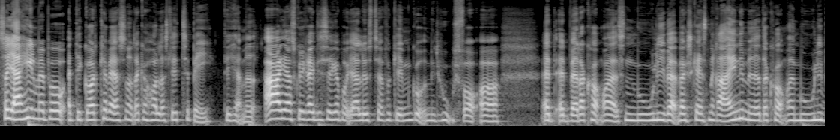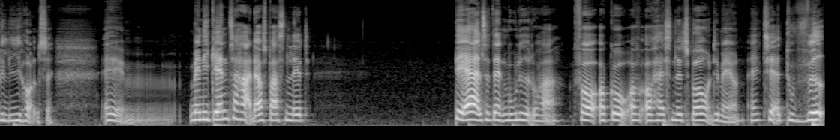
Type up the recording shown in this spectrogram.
Så jeg er helt med på, at det godt kan være sådan noget, der kan holde os lidt tilbage. Det her med, ah, jeg er sgu ikke rigtig sikker på, at jeg har lyst til at få gennemgået mit hus for at at, at hvad der kommer af sådan mulig, hvad, hvad skal jeg sådan regne med, at der kommer af mulig vedligeholdelse. Øhm, men igen, så har det også bare sådan lidt, det er altså den mulighed, du har for at gå og, og have sådan lidt små ondt i maven, ikke? til at du ved,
